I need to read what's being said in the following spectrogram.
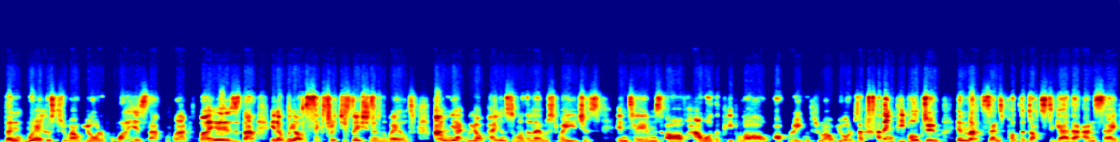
than workers throughout Europe. Why is that? Why, why is that? You know, we are the sixth richest nation in the world, and yet we are paying some of the lowest wages in terms of how other people are operating throughout Europe. So I think people do, in that sense, put the dots together and say,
